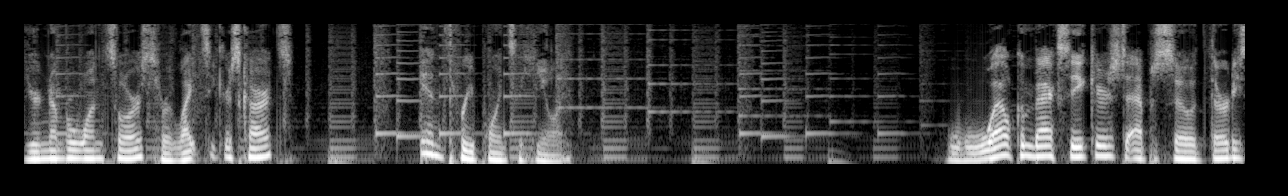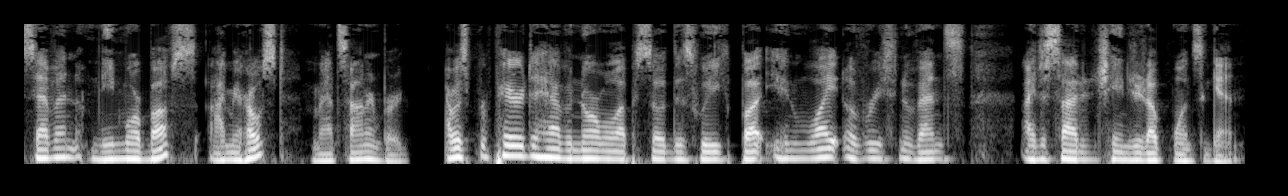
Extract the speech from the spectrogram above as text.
your number one source for Lightseekers cards and three points of healing. Welcome back, Seekers, to episode 37 of Need More Buffs. I'm your host, Matt Sonnenberg. I was prepared to have a normal episode this week, but in light of recent events, I decided to change it up once again.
